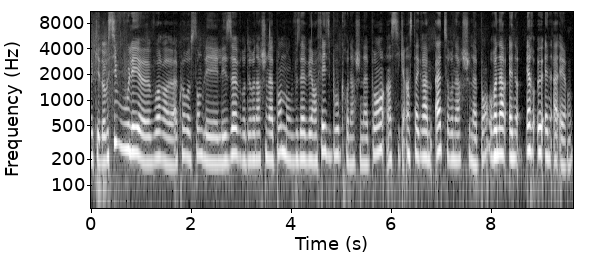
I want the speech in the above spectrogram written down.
Ok, donc si vous voulez euh, voir euh, à quoi ressemblent les, les œuvres de Renard Chenapan, donc vous avez un Facebook Renard Chenapan ainsi qu'un Instagram at Renard Chenapan, Renard N- R-E-N-A-R. hein.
